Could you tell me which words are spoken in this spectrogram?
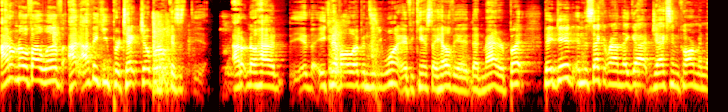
I don't know if I love. I, I think you protect Joe Burrow because I don't know how you can have all the weapons that you want if you can't stay healthy. It doesn't matter. But they did in the second round. They got Jackson Carman,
